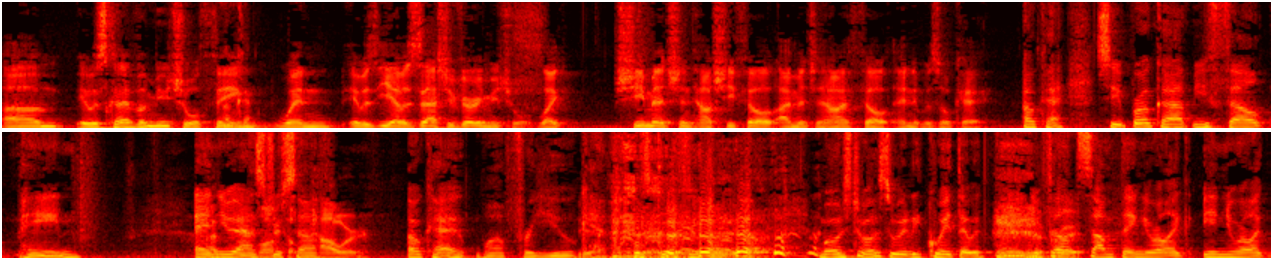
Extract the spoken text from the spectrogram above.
Um, it was kind of a mutual thing Okay. when it was. Yeah, it was actually very mutual. Like she mentioned how she felt, I mentioned how I felt, and it was okay. Okay, so you broke up. You felt pain, and you asked I yourself, power. Okay, well, for you, Kevin, it's good for you. Most of us would equate that with pain. You felt Right. something. You were like, and you were like,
